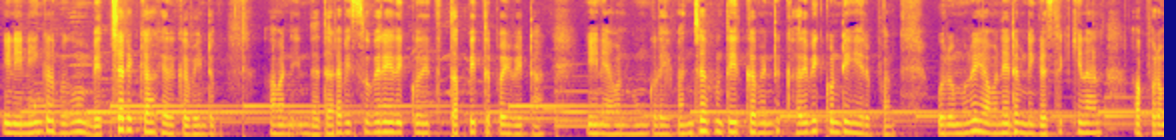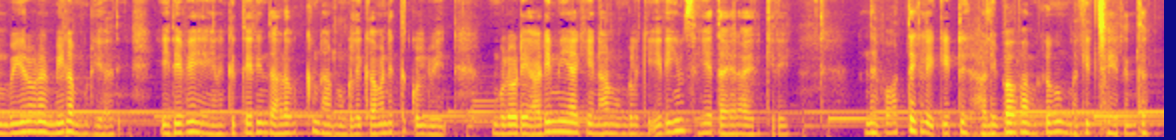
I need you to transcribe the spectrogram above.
இனி நீங்கள் மிகவும் எச்சரிக்கையாக இருக்க வேண்டும். அவன் இந்த தடவை சுவரேறி குதித்து தப்பித்து போய்விட்டான். இனி அவன் உங்களை வஞ்சகம் தீர்க்கவென்று கருவிக்கொண்டே இருப்பான். ஒரு முறை அவனிடம் நீங்கள் சிக்கினால் அப்புறம் உயிருடன் மீள முடியாது. இதுவே எனக்கு தெரிந்த அளவுக்கு நான் உங்களை கவனித்துக் கொள்வேன். உங்களுடைய அடிமையாகி நான் உங்களுக்கு எதையும் செய்ய தயாராக இருக்கிறேன் இந்த வார்த்தைகளை கேட்டு அலிபாபா மிகவும் மகிழ்ச்சியடைந்து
